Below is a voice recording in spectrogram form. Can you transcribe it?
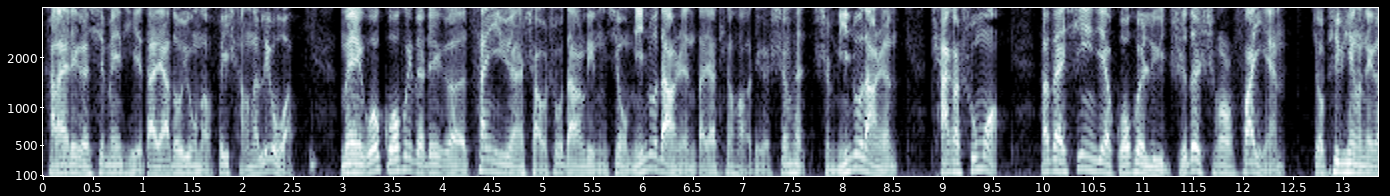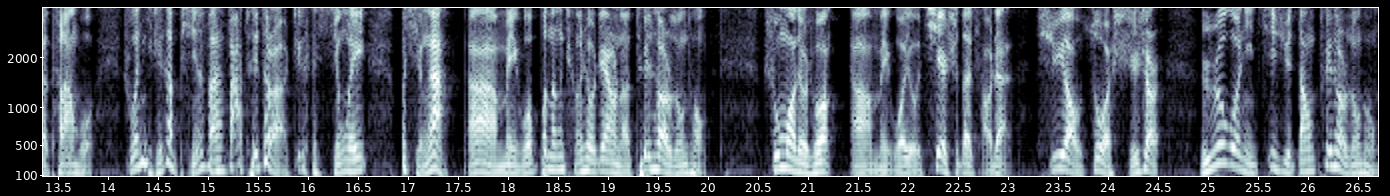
看来这个新媒体大家都用的非常的溜啊。美国国会的这个参议院少数党领袖民主党人，大家听好，这个身份是民主党人查克·舒默。他在新一届国会履职的时候发言，就批评这个特朗普，说：“你这个频繁发推特，这个行为不行啊！啊，美国不能承受这样的推特总统。”舒默就说：“啊，美国有切实的挑战，需要做实事儿。如果你继续当推特总统，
